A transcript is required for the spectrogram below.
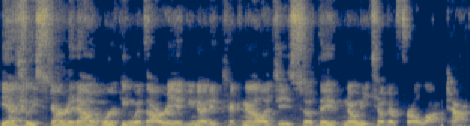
he actually started out working with Ari at United Technologies, so they've known each other for a long time.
